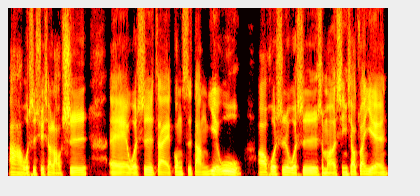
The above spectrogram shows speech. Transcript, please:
啊，我是学校老师。哎，我是在公司当业务啊，或是我是什么行销专员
